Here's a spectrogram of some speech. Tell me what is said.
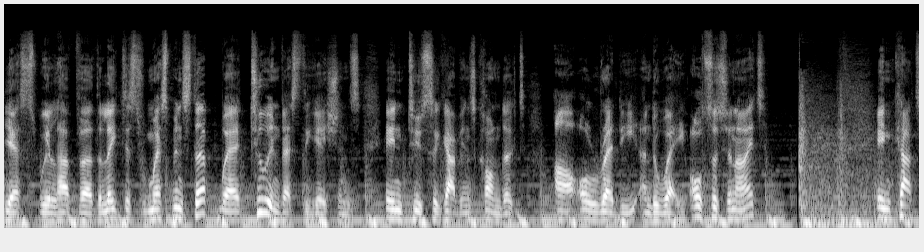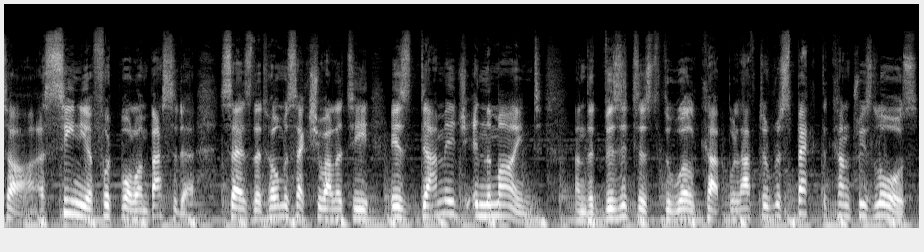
Yes, we'll have uh, the latest from Westminster, where two investigations into Sir Gavin's conduct are already underway. Also tonight, in Qatar, a senior football ambassador says that homosexuality is damage in the mind and that visitors to the World Cup will have to respect the country's laws.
